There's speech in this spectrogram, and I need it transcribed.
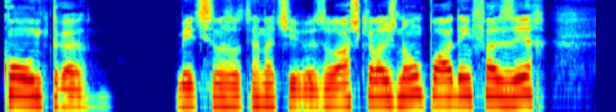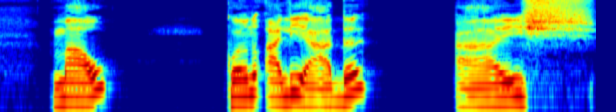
contra medicinas alternativas. Eu acho que elas não podem fazer mal quando aliada às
